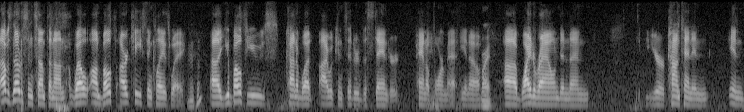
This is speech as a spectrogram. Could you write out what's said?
I was noticing something on well on both Artiste and Clay's Way. Mhm. Uh, you both use kind of what I would consider the standard panel format. You know, right, uh, white around and then your content in in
